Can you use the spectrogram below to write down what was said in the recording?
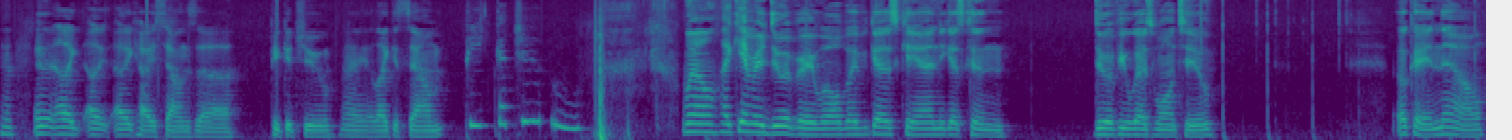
and I like, I like I like how he sounds. Uh, Pikachu. I like his sound. Pikachu. Well, I can't really do it very well, but if you guys can, you guys can do it if you guys want to. Okay, now.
